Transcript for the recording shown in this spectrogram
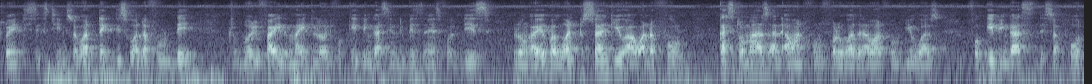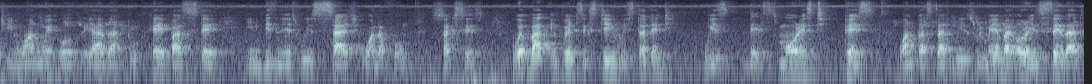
2016. So we want to take this wonderful day to glorify the mighty Lord for keeping us in the business for this long. However, I want to thank you, our wonderful customers and our wonderful followers and our wonderful viewers for giving us the support in one way or the other to help us stay in business with such wonderful success. Way back in 2016, we started with the smallest pace one can start with. Remember, I always say that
